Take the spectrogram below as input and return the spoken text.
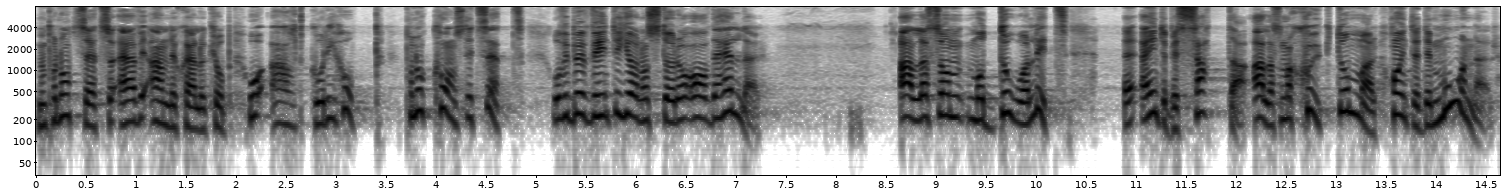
Men på något sätt så är vi ande, själ och kropp och allt går ihop på något konstigt sätt. Och vi behöver inte göra något större av det heller. Alla som mår dåligt eh, är inte besatta. Alla som har sjukdomar har inte demoner.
